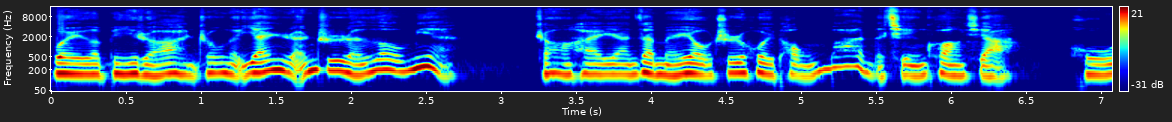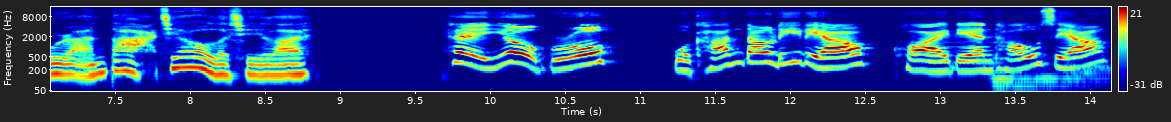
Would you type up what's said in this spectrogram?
为了逼着暗中的阉人之人露面，张海岩在没有知会同伴的情况下，忽然大叫了起来：“嘿呦，bro，我看到你了，快点投降！”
